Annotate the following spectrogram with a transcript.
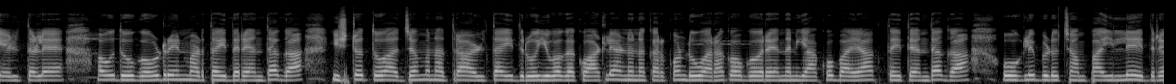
ಕೇಳ್ತಾಳೆ. ಹೌದು, ಗೌಡ್ರು ಏನು ಮಾಡ್ತಾ ಇದ್ದಾರೆ ಅಂದಾಗ ಇಷ್ಟೊತ್ತು ಅಜ್ಜಮ್ಮನ ಹತ್ರ ಅಳ್ತಾ ಇದ್ರು. ಇವಾಗ ಕ್ವಾಟ್ಲೆ ಹಣ್ಣನ್ನು ಕರ್ಕೊಂಡು ಹೊರಗೆ ಹೋಗೋರೆ, ನನಗೆ ಯಾಕೋ ಭಯ ಆಗ್ತೈತೆ ಅಂದಾಗ, ಹೋಗ್ಲಿ ಬಿಡು ಚಂಪಾ, ಇಲ್ಲೇ ಇದ್ದರೆ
